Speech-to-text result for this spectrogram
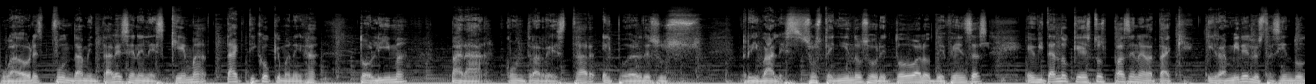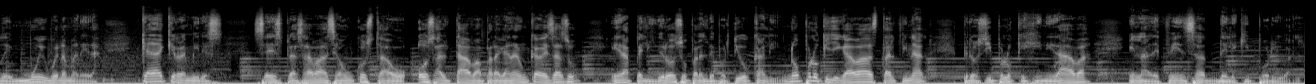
jugadores fundamentales en el esquema táctico que maneja Tolima para contrarrestar el poder de sus rivales, sosteniendo sobre todo a los defensas, evitando que estos pasen al ataque. Y Ramírez lo está haciendo de muy buena manera. Cada que Ramírez se desplazaba hacia un costado o saltaba para ganar un cabezazo, era peligroso para el Deportivo Cali. No por lo que llegaba hasta el final, pero sí por lo que generaba en la defensa del equipo rival.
